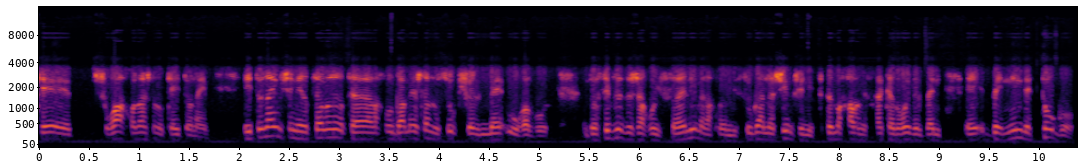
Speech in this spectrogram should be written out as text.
כשורה האחרונה שלנו כעיתונאים. עיתונאים שנרצה או לא נרצה, אנחנו גם יש לנו סוג של מעורבות. תוסיף לזה שאנחנו ישראלים, אנחנו מסוג האנשים שנצפה מחר במשחק כדורגל בין אה, בנין לטוגו,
